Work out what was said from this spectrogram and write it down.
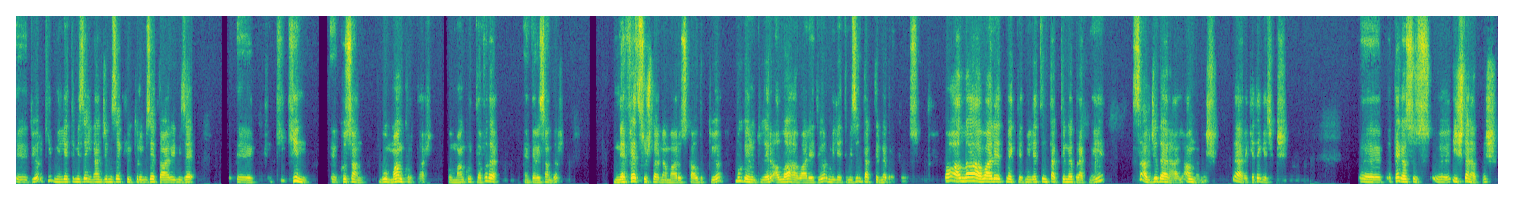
E, diyor ki milletimize, inancımıza, kültürümüze, tarihimize kin kusan bu mankurtlar, bu mankurt lafı da enteresandır. Nefret suçlarına maruz kaldık diyor. Bu görüntüleri Allah'a havale ediyor, milletimizin takdirine bırakıyoruz o Allah'a havale etmekle milletin takdirine bırakmayı savcı derhal anlamış ve harekete geçmiş. Ee, Pegasus e, işten atmış.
